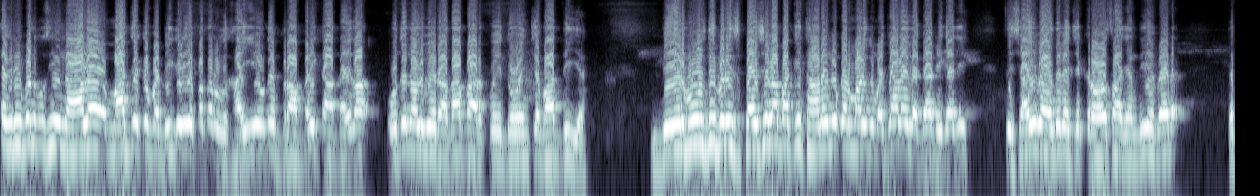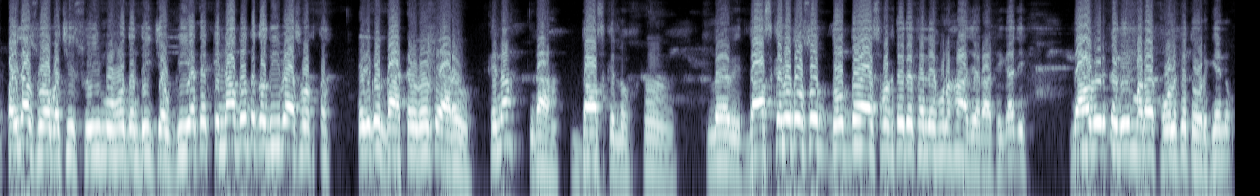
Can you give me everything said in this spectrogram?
ਤਕਰੀਬਨ ਤੁਸੀਂ ਨਾਲ ਮੱਝ ਇੱਕ ਵੱਡੀ ਜਿਹੜੀ ਆਪਾਂ ਤੁਹਾਨੂੰ ਦਿਖਾਈ ਹੈ ਉਹਦੇ ਬਰਾਬਰ ਹੀ ਕੱਦ ਆ ਇਹਦਾ। ਉਹਦੇ ਨਾਲ ਵੀ ਰਤਾ ਭਰ ਕੋਈ 2 ਇੰਚ ਵੱਧ ਹੀ ਆ। ਬੇਰਬੂਲ ਦੀ ਬੜੀ ਸਪੈਸ਼ਲ ਆ ਬਾਕੀ ਥਾਣੇ ਨੂੰ ਕਰਮਾਲੀ ਨੂੰ ਮੱਝਾਂ ਵਾਲੇ ਲੱਗਾ ਠੀਕ ਆ ਜੀ। ਤੇ ਸ਼ਾਹੀਵਾਲ ਦੇ ਵਿੱਚ ਕ੍ਰਾਸ ਆ ਜਾਂਦੀ ਹੈ ਬੈਡ। ਤੇ ਪਹਿਲਾ ਸੂਆ ਬੱਚੀ ਸੂਈ ਮੋਹ ਦੰਦੀ ਚੌਕੀ ਆ। ਤੇ ਕਿੰਨਾ ਦੁੱਧ ਕੁਲਦੀਪ ਹੈ ਇਸ ਵਕਤ? ਇਹਦੇ ਕੋਲ 10 ਕਿਲੋ ਤਿਆਰ ਹੋਊ। ਕਿੰਨਾ? 10 10 ਕਿਲੋ। ਹਾਂ। ਲੈ ਵੀ 10 ਕਿਲੋ 200 ਦੁੱਧ ਇਸ ਵਕਤ ਦੇ ਥੱਲੇ ਹੁਣ ਹਾਜ਼ਰ ਆ, ਠੀਕ ਆ ਜੀ। ਜਾਓ ਵੀਰ, ਕਦੀ ਮਾੜਾ ਖੋਲ ਕੇ ਤੋੜ ਕੇ ਇਹਨੂੰ।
